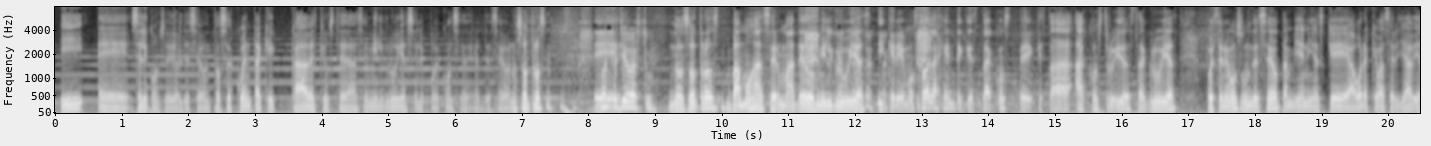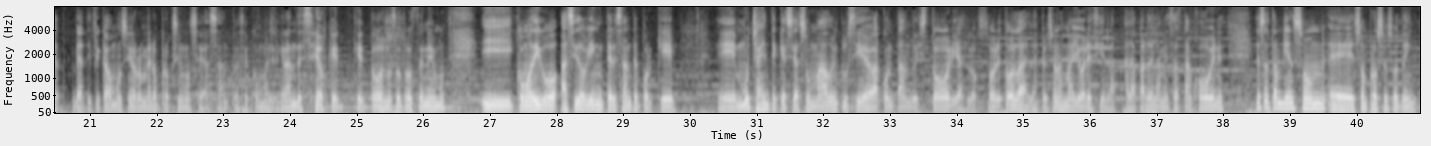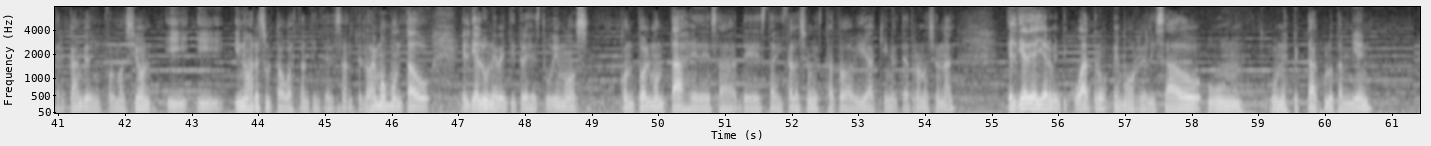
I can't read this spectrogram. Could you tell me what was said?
y eh, se le concedió el deseo. Entonces cuenta que cada vez que usted hace mil grullas se le puede conceder el deseo. Nosotros... ¿Cuánto eh, llevas tú? Nosotros vamos a hacer más de dos mil grullas y queremos, toda la gente que, está, eh, que está, ha construido estas grullas, pues tenemos un deseo también y es que ahora que va a ser ya beatificado Monseñor Romero, próximo sea santo. Ese es como el gran deseo que, todos nosotros tenemos. Y como digo, ha sido bien interesante porque eh, mucha gente que se ha sumado inclusive va contando historias, los, sobre todo las personas mayores y a la par de la mesa están jóvenes. Y eso también son, eh, son procesos de intercambio de información y, y, y nos ha resultado bastante interesante. Los hemos montado el día lunes 23 estuvimos con todo el montaje de, esa, de esta instalación, está todavía aquí en el Teatro Nacional. El día de ayer 24 hemos realizado un, un espectáculo también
